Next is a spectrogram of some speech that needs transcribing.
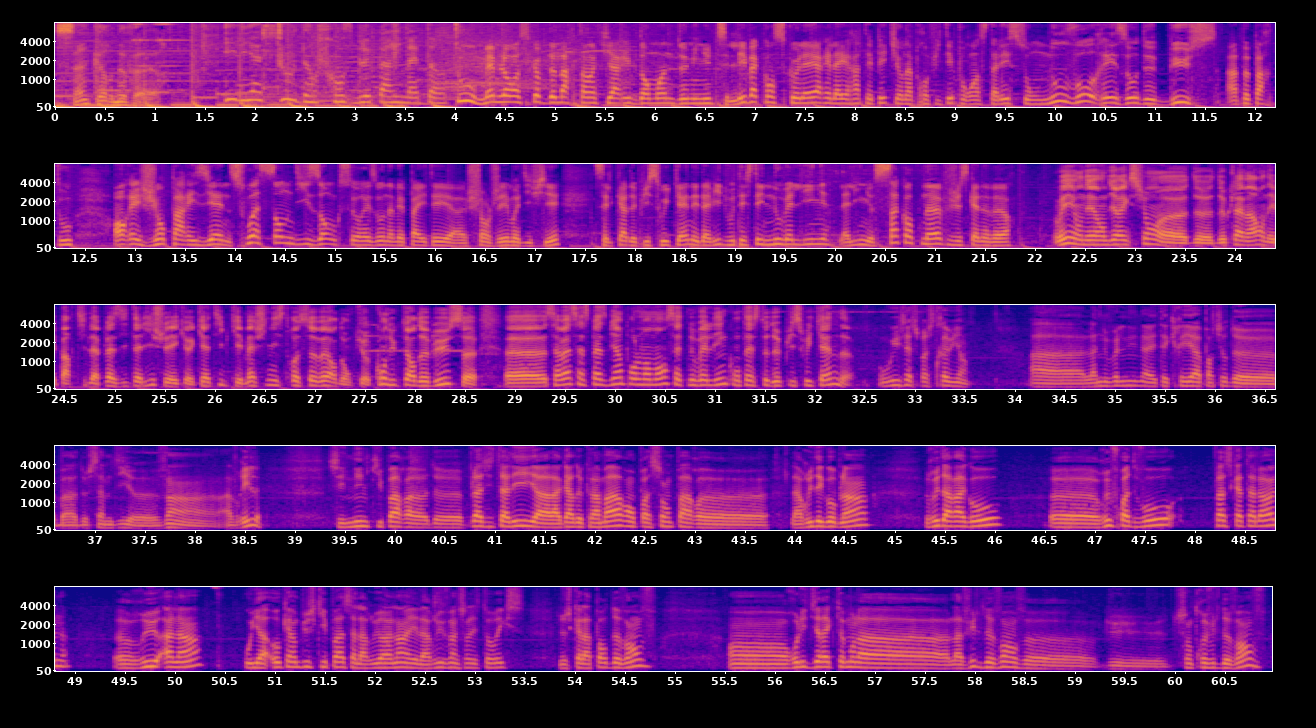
5h-9h. Il y a tout dans France Bleu Paris Matin. Tout, même l'horoscope de Martin qui arrive dans moins de deux minutes, les vacances scolaires et la RATP qui en a profité pour installer son nouveau réseau de bus un peu partout en région parisienne. 70 ans que ce réseau n'avait pas été euh, changé, modifié. C'est le cas depuis ce week-end. Et David, vous testez une nouvelle ligne, la ligne 59 jusqu'à 9h. Oui, on est en direction euh, de, Clamart. On est parti de la place d'Italie. Je suis avec euh, Katib qui est machiniste receveur, donc euh, conducteur de bus. Ça va, ça se passe bien pour le moment cette nouvelle ligne qu'on teste depuis ce week-end? Oui, ça se passe très bien. La nouvelle ligne a été créée à partir de, bah, samedi euh, 20 avril. C'est une ligne qui part de Place d'Italie à la gare de Clamart en passant par la rue des Gobelins, rue d'Arago, rue Froidevaux, Place Catalogne, euh, rue Alain, où il n'y a aucun bus qui passe à la rue Alain et la rue Vincent Historix jusqu'à la porte de Vanves. On relie directement la, ville de Vanves, euh, du, du centre-ville de Vanves.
